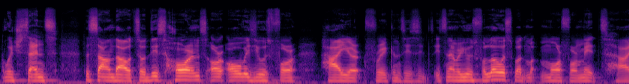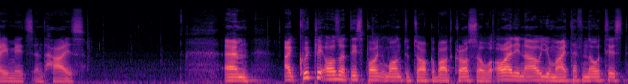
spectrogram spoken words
which sends the sound out. So these horns are always used for higher frequencies. It's, it's never used for lows, but more for mids, high mids, and highs. Um, I quickly also at this point want to talk about crossover. Already now you might have noticed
